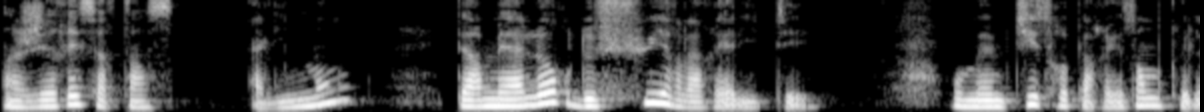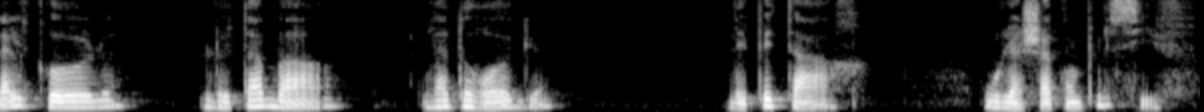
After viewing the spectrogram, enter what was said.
Ingérer certains aliments permet alors de fuir la réalité, au même titre par exemple que l'alcool, le tabac, la drogue, les pétards ou l'achat compulsif.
